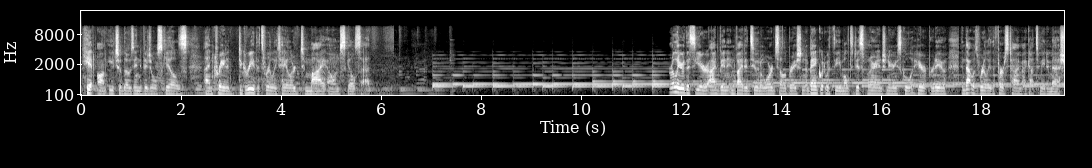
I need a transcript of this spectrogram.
hit on each of those individual skills and create a degree that's really tailored to my own skill set. Earlier this year, I'd been invited to an award celebration, a banquet with the Multidisciplinary Engineering School here at Purdue, and that was really the first time I got to meet Umesh.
